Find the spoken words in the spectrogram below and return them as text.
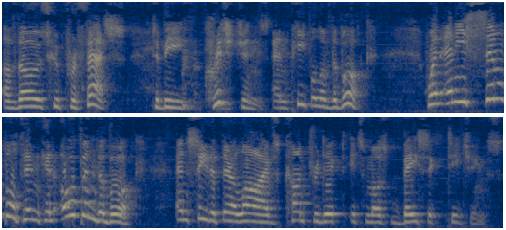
of those who profess to be Christians and people of the book. When any simpleton can open the book and see that their lives contradict its most basic teachings.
